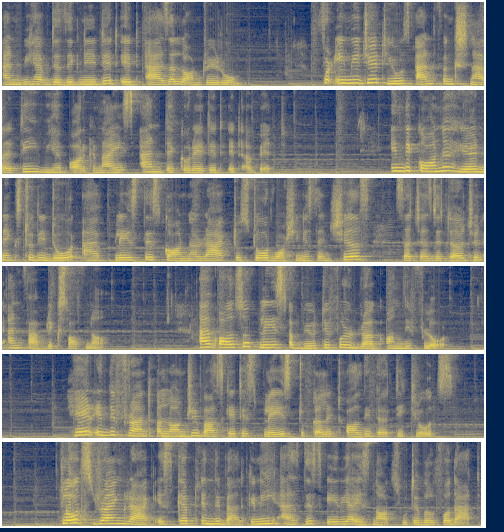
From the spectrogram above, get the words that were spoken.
and we have designated it as a laundry room. For immediate use and functionality, we have organized and decorated it a bit. In the corner here next to the door, I have placed this corner rack to store washing essentials such as detergent and fabric softener. I have also placed a beautiful rug on the floor. Here in the front, a laundry basket is placed to collect all the dirty clothes. Clothes drying rack is kept in the balcony as this area is not suitable for that.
